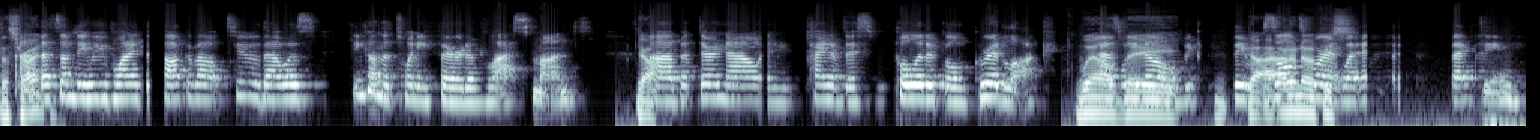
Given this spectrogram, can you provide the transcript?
That's Uh, right. that's something we've wanted to talk about too. That was, I think, on the 23rd of last month. Yeah. Uh, but they're now in kind of this political gridlock, well, as they. we know, because the I- I results know weren't what expecting.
